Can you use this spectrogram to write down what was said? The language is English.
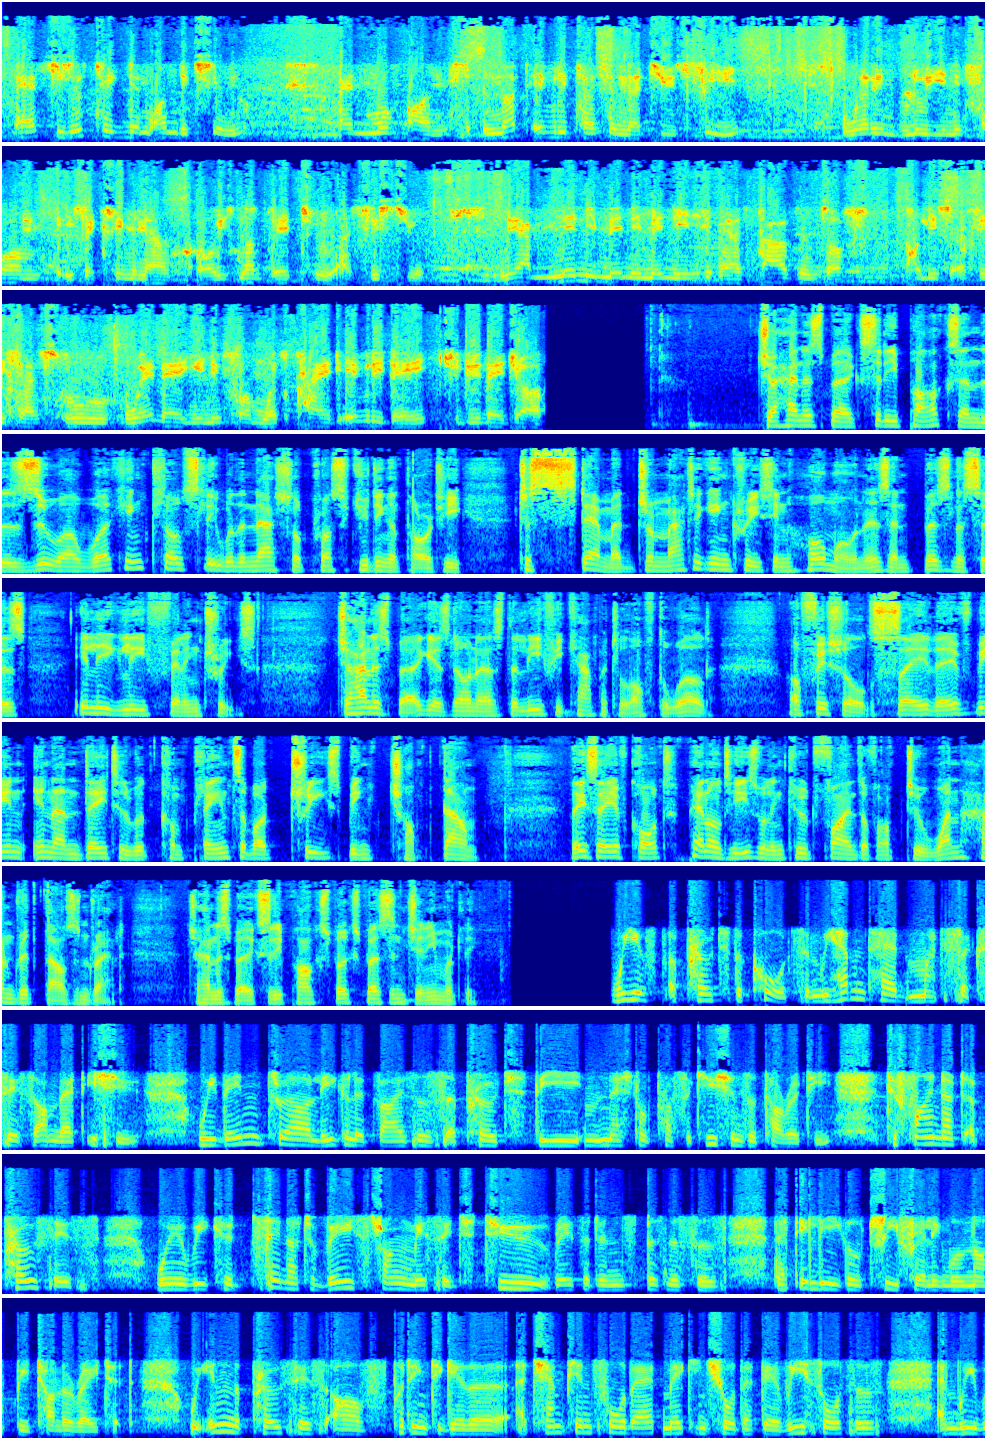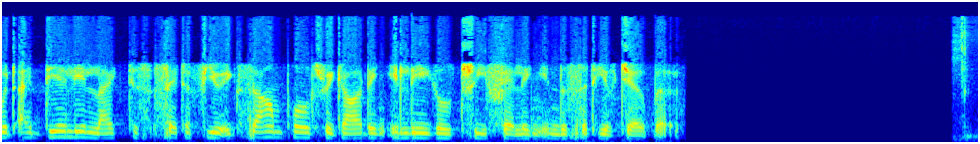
has to just take them on the chin and move on. Not every person that you see wearing blue uniform is a criminal or is not there to assist you. There are many, many, many uh, thousands of police officers who wear their uniform with pride every day to do their job. Johannesburg City Parks and the Zoo are working closely with the National Prosecuting Authority to stem a dramatic increase in homeowners and businesses illegally felling trees. Johannesburg is known as the leafy capital of the world. Officials say they've been inundated with complaints about trees being chopped down. They say if caught, penalties will include fines of up to 100,000 rand. Johannesburg City Park spokesperson Jenny Moodley. We have approached the courts and we haven't had much success on that issue. We then, through our legal advisors, approached the National Prosecutions Authority to find out a process where we could send out a very strong message to residents, businesses, that illegal tree felling will not be tolerated. We're in the process of putting together a champion for that, making sure that there are resources, and we would ideally like to set a few examples regarding illegal tree felling in the city of Joburg.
